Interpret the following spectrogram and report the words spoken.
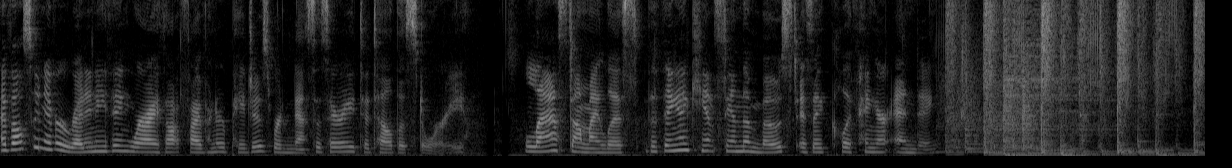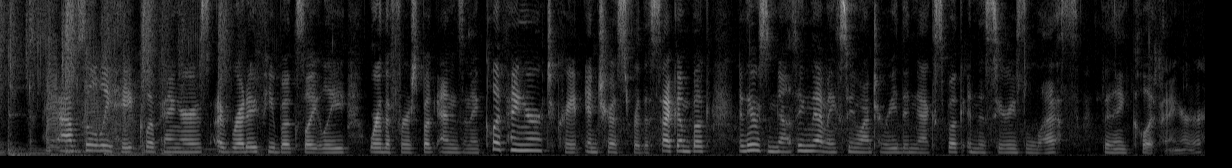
I've also never read anything where I thought 500 pages were necessary to tell the story. Last on my list, the thing I can't stand the most is a cliffhanger ending absolutely hate cliffhangers. I've read a few books lately where the first book ends in a cliffhanger to create interest for the second book, and there's nothing that makes me want to read the next book in the series less than a cliffhanger.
